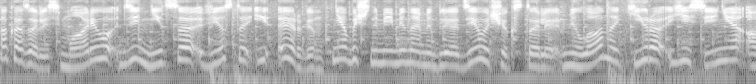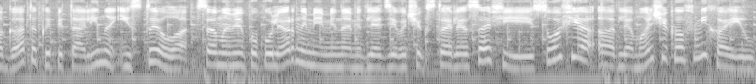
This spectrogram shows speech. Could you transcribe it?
оказались Марио, Деница, Веста и Эрвин. Необычными именами для девочек стали Милана, Кира, Есения, Агата, Капитолина и Стелла. Самыми популярными именами для девочек стали София и Софья, а для мальчиков Михаил.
